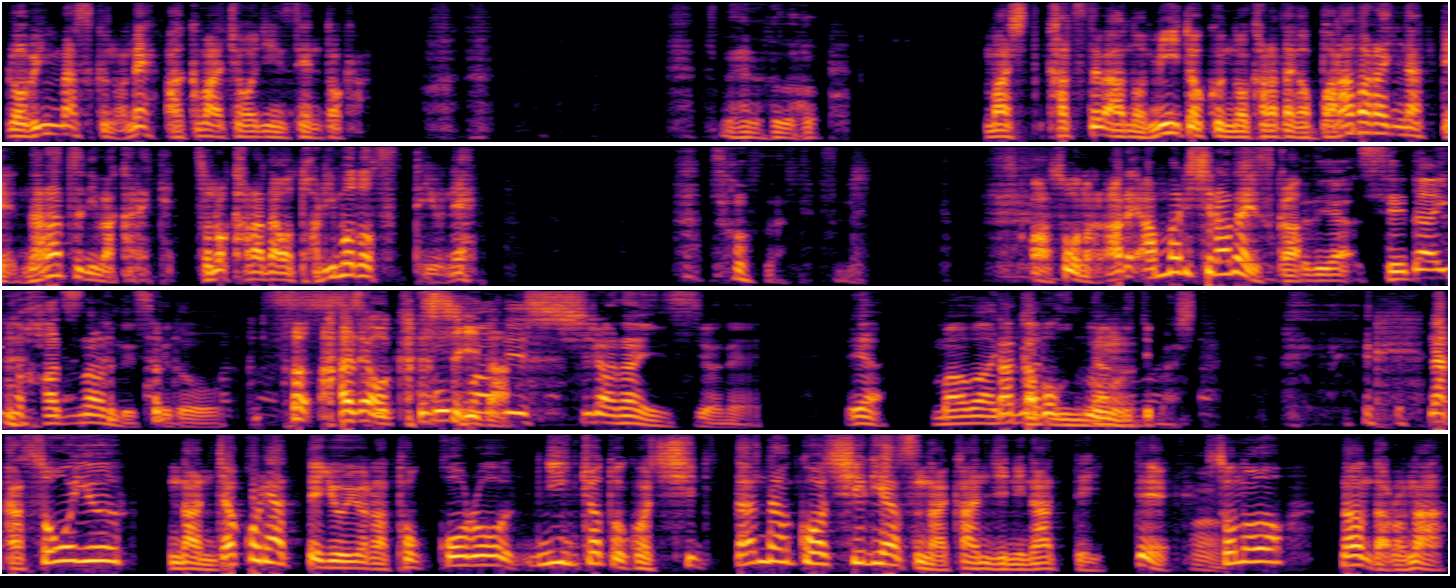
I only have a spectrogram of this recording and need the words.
ロビン・マスクのね、悪魔超人戦とか。なるほど。まあ、かつてはあの、ミート君の体がバラバラになって7つに分かれて、その体を取り戻すっていうね。そうなんですね。あ、そうなの？あれ、あんまり知らないですか？いや、世代のはずなんですけど。あれ、おかしいな。そこまで知らないんですよね。いや、周りがみんな見てました。なんかそういう、なんじゃこりゃっていうようなところに、ちょっとこうし、だんだんこうシリアスな感じになっていって、その、なんだろうな、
